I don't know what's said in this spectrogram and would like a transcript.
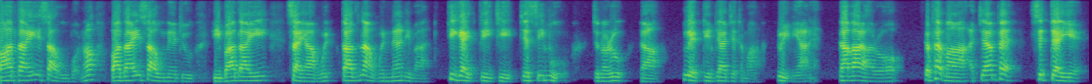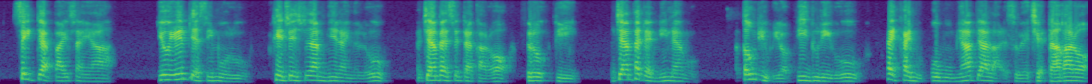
ဘာသာရေးအဆောက်အဦပေါ့နော်ဘာသာရေးအဆောက်အဦနဲ့တူဒီဘာသာရေးဆိုင်ရာသာသနာဝန်ထမ်းတွေမှာထိခိုက်သေးချေပျက်စီးမှုကိုကျွန်တော်တို့ဒါသူ့ရဲ့တင်ပြချက်တမှာ တွေ့နေရတယ်ဒါကတော့တစ်ဖက်မှာအကြမ်းဖက်စစ်တပ်ရဲ့စိတ်တက်ပိုင်းဆိုင်ရာယူရင်းပျက်စီးမှုကိုထင်ထင်ရှားရှားမြင်နိုင်တယ်လို့အကြမ်းဖက်စစ်တပ်ကတော့သူတို့ဒီအကြမ်းဖက်တဲ့နီလန်းကိုအသုံးပြုပြီးတော့ပြည်သူတွေကိုတိုက်ခိုက်မှုပုံမှုများပြားလာတယ်ဆိုတဲ့အချက်ဒါကတော့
